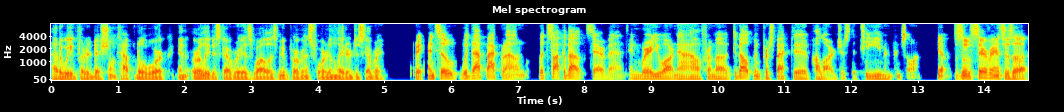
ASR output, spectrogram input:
how do we put additional capital work in early discovery as well as move programs forward in later discovery. Great. And so, with that background, let's talk about Cerevance and where you are now from a development perspective. How large is the team, and, and so on? Yeah. So Cerevance is an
